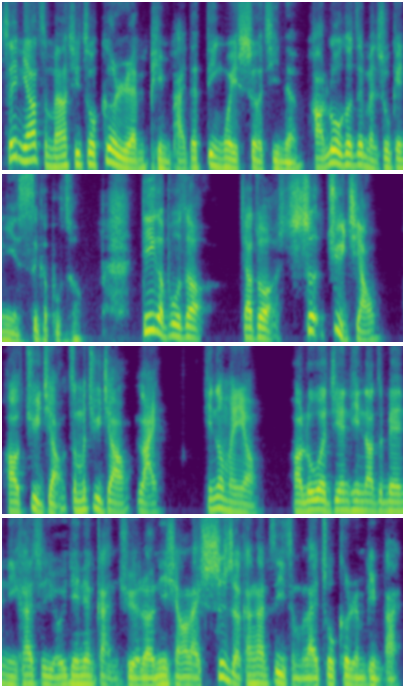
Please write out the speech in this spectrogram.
所以你要怎么样去做个人品牌的定位设计呢？好，洛克这本书给你四个步骤。第一个步骤叫做设聚焦，好，聚焦怎么聚焦？来，听众朋友。好，如果今天听到这边，你开始有一点点感觉了，你想要来试着看看自己怎么来做个人品牌，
